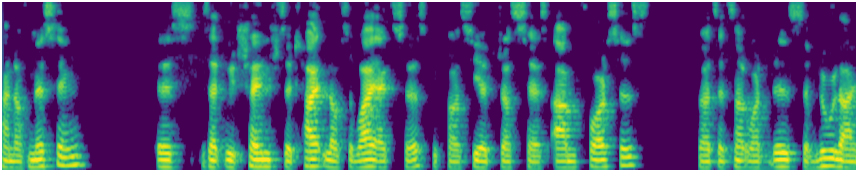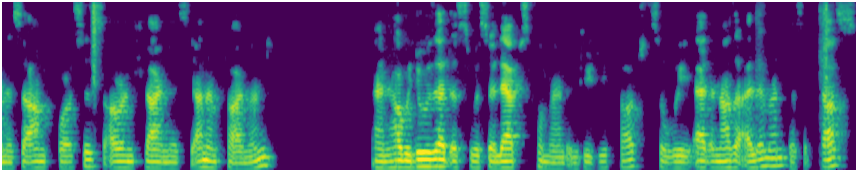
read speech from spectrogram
kind of missing is that we change the title of the y-axis because here it just says armed forces, but that's not what it is. The blue line is the armed forces, the orange line is the unemployment. And how we do that is with the labs command in ggplot. So we add another element with a plus,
